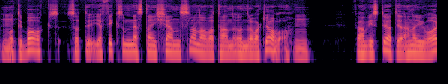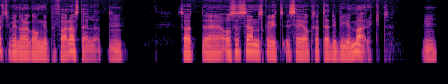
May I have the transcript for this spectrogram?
Mm. och tillbaks. Så att jag fick som nästan känslan av att han undrar vart jag var. Mm. För han visste ju att jag, han hade ju varit till mig några gånger på förra stället. Mm. Så att, eh, och så sen ska vi säga också att det blir ju mörkt. Mm.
